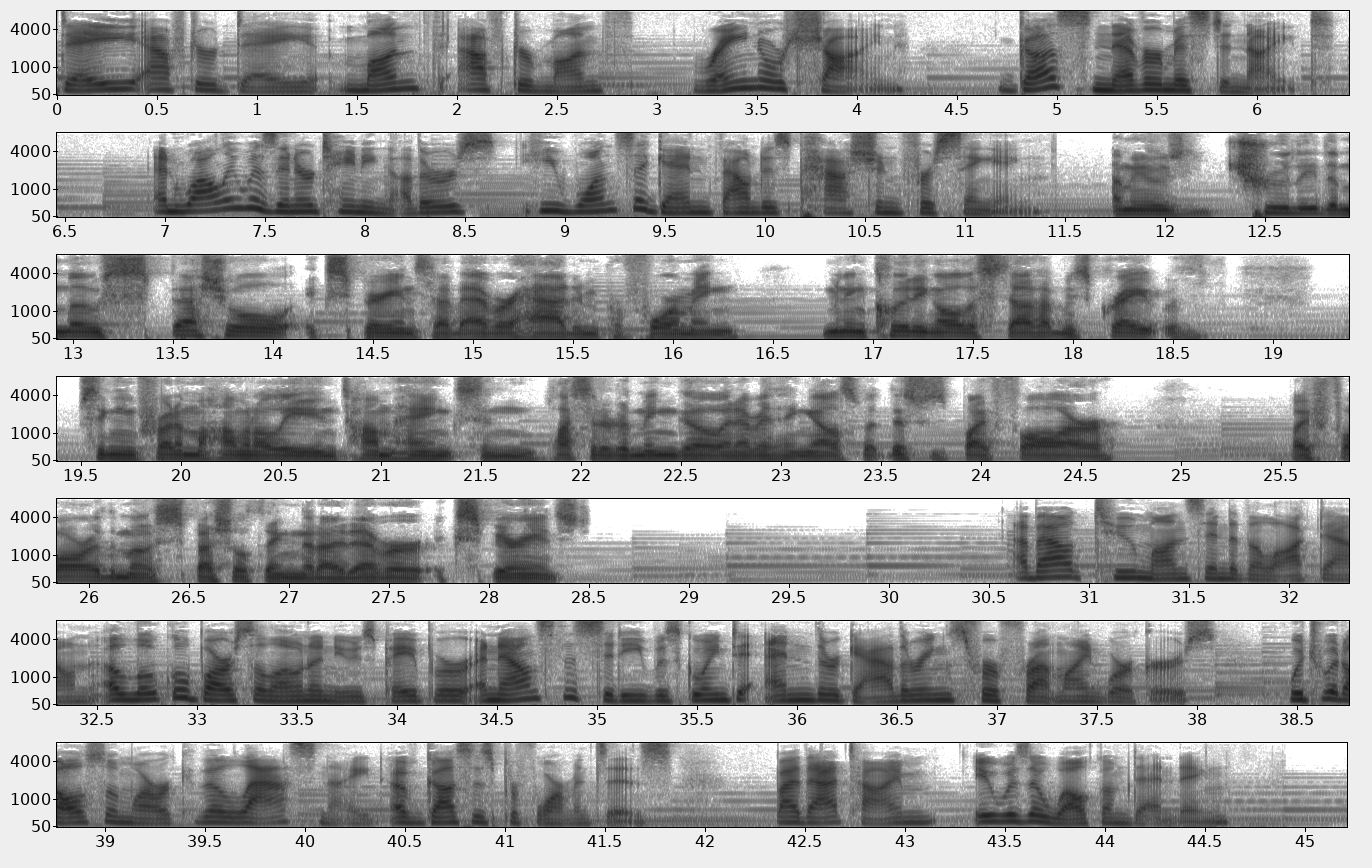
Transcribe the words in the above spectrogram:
Day after day, month after month, rain or shine, Gus never missed a night. And while he was entertaining others, he once again found his passion for singing. I mean, it was truly the most special experience I've ever had in performing. I mean, including all the stuff. I mean, it's great with singing in front of Muhammad Ali and Tom Hanks and Placido Domingo and everything else. But this was by far, by far the most special thing that I'd ever experienced. About two months into the lockdown, a local Barcelona newspaper announced the city was going to end their gatherings for frontline workers, which would also mark the last night of Gus's performances. By that time, it was a welcomed ending.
